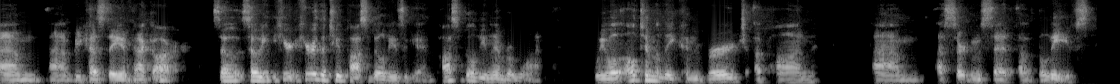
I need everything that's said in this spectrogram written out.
um, uh, because they in fact are? So so here here are the two possibilities again. Possibility number one: we will ultimately converge upon um, a certain set of beliefs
